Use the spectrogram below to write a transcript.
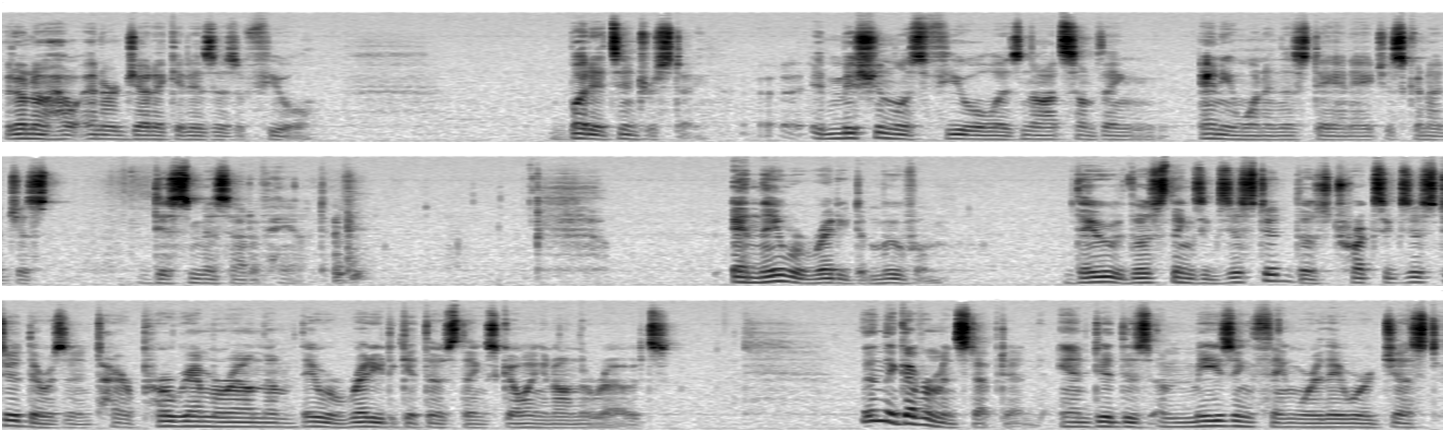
I don't know how energetic it is as a fuel. But it's interesting. Uh, emissionless fuel is not something anyone in this day and age is going to just dismiss out of hand. And they were ready to move them they those things existed those trucks existed there was an entire program around them they were ready to get those things going and on the roads. Then the government stepped in and did this amazing thing where they were just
